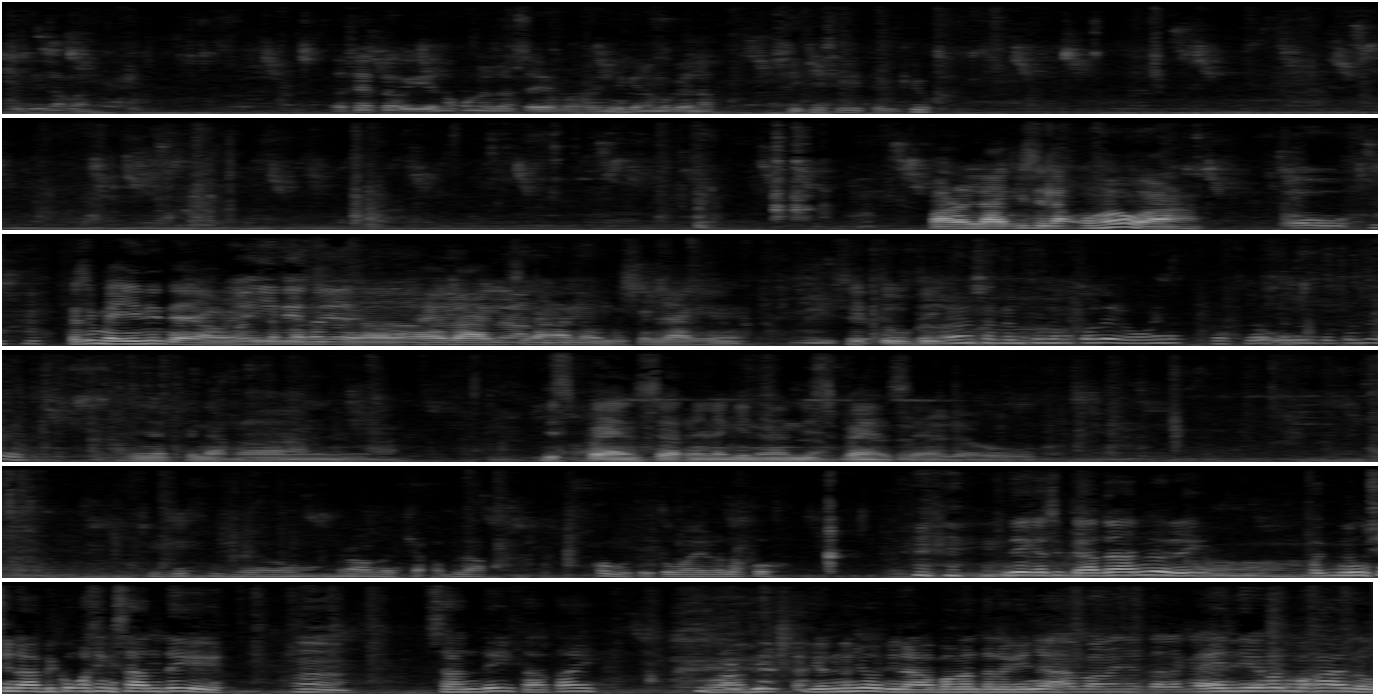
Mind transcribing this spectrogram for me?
Pwede naman. Tapos ito, iyan ko na lang sa'yo para hindi ka na maghanap. Sige, sige, thank you. Parang lagi silang uhaw ah. Oo. Kasi mainit eh. Oh. Mainit Mainit yan, eh. Oh. ah. Kaya lagi silang ano, gusto lagi yung May tubig. Ah, sa ganito lang pala eh. Okay na. Nasa ganito pala eh. Yun yung pinaka ano, dispenser nila ginawa ng dispenser. Oo. Sige, brown, brown at saka black. Ako, matutuwa yung anak ko. Hindi, kasi kada ano eh. Pag nung sinabi ko kasing Sunday eh. Ah. Sunday, tatay. Rabbit. Ganun yun, inaabangan talaga niya. Naabangan niya talaga. Eh, hindi naman makaano.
